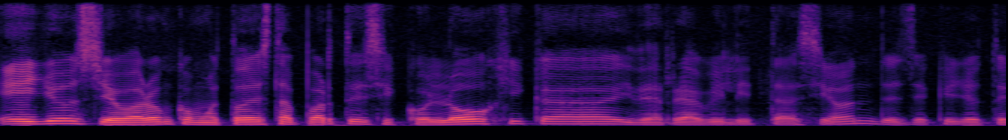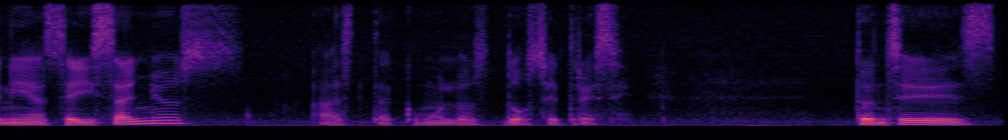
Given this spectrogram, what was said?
ellos llevaron como toda esta parte psicológica y de rehabilitación desde que yo tenía seis años hasta como los 12, 13. Entonces,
